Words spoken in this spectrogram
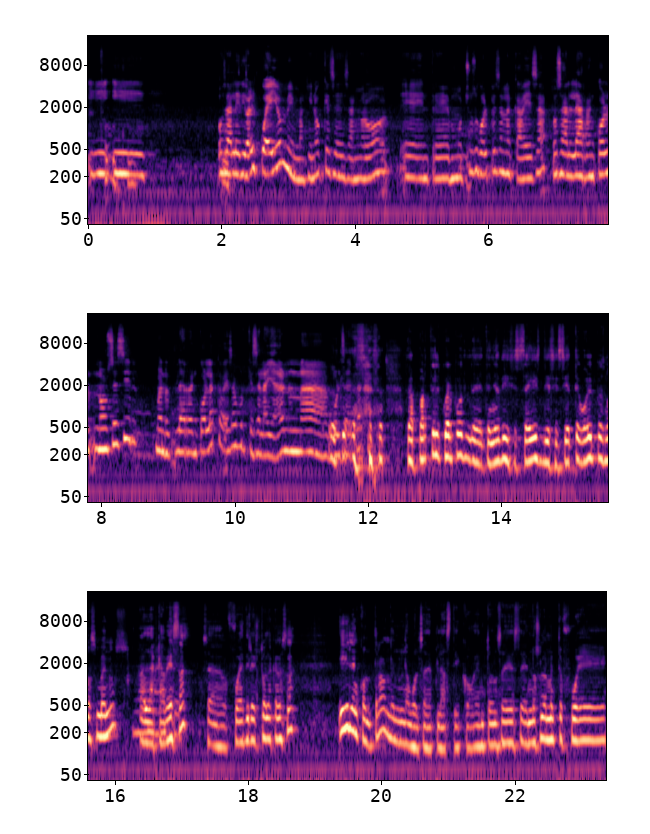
Y, y, o sea, le dio al cuello, me imagino que se desangró eh, entre muchos golpes en la cabeza. O sea, le arrancó, no sé si, bueno, le arrancó la cabeza porque se la hallaron en una Es que- bolseta. o sea, aparte del cuerpo le tenía 16, 17 golpes más o menos No a la manches. cabeza, o sea, fue directo a la cabeza y la encontraron en una bolsa de plástico. Entonces, eh, no solamente fue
